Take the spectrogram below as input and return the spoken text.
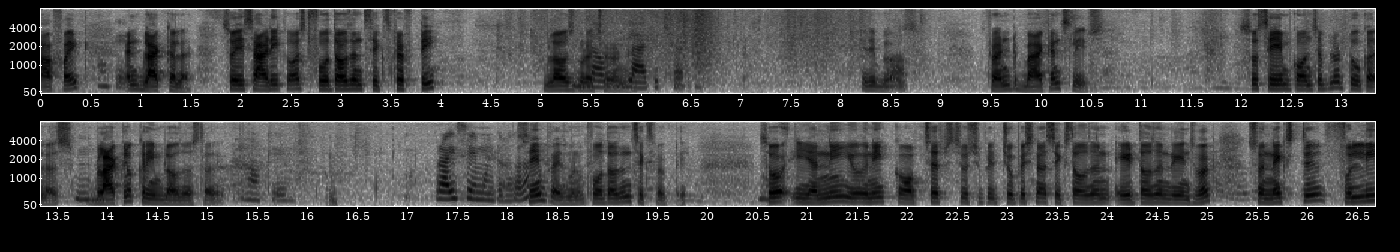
half white. And black colour so ఈ sari cost four thousand six fifty blouse కూడా చూడండి. ఇది blouse front back and sleeves so same కాన్సెప్ట్లో టూ కలర్స్ బ్లాక్లో క్రీమ్ బ్లౌజ్ వస్తుంది. ఓకే ప్రైస్ ఏముంటుంది కదా? Same price madam four thousand six fifty so ఇవన్నీ యూనిక్ కాన్సెప్ట్స్ చూపి చూపించిన six thousand eight thousand range work so next fully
